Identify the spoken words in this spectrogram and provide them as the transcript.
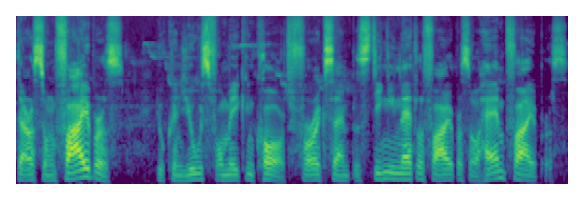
There are some fibers you can use for making cord, for example stinging nettle fibers or hemp fibers.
